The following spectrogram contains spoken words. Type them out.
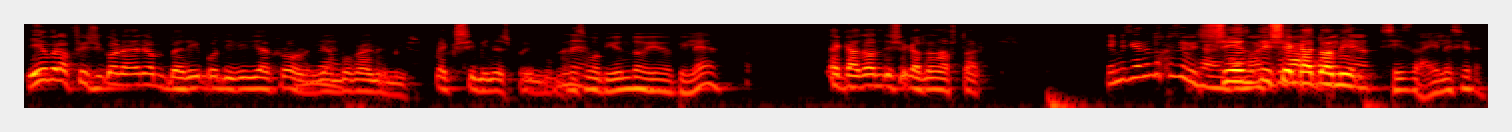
Ήβρα φυσικό αέριο περίπου την ίδια χρονολογία Ναι. που βράνε εμείς. Έξι μήνες πριν μου. Ναι. Χρησιμοποιούν το πηλαία; 100% αυτάρκης. Εμείς γιατί δεν το χρησιμοποιήσαμε Συν ακόμα, τόσα δισεκατομμύρια. χρόνια; Σε Ισραήλ εσύ ρε.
